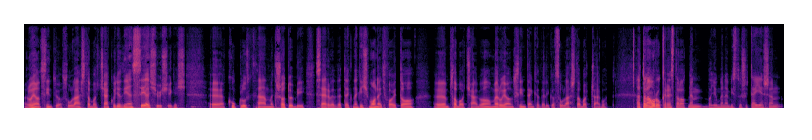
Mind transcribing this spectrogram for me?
mert olyan szintű a szólásszabadság, hogy az ilyen szélsőséges eh, kuklukszán, meg stb. szervezeteknek is van egyfajta eh, szabadsága, mert olyan szinten kezelik a szólásszabadságot. Hát talán horrorkereszt alatt nem vagyok benne biztos, hogy teljesen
